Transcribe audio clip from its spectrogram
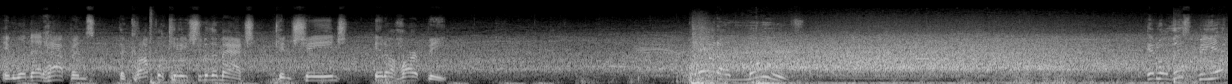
And when that happens, the complication of the match can change in a heartbeat. What a move! And will this be it?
